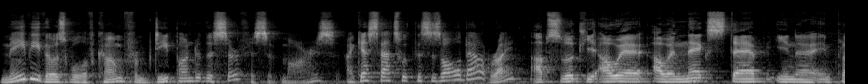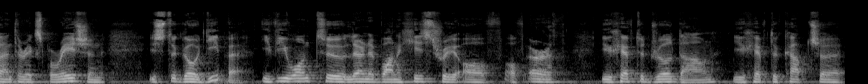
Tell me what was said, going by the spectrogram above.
maybe those will have come from deep under the surface of Mars. I guess that's what this is all about, right? Absolutely. Our our next step in uh, in planetary exploration is to go deeper. If you want to learn about the history of, of Earth, you have to drill down. You have to capture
